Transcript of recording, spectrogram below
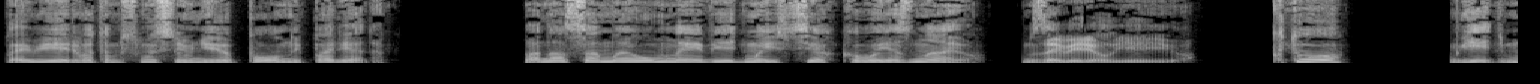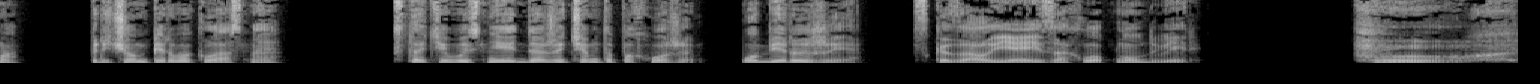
«Поверь, в этом смысле у нее полный порядок. Она самая умная ведьма из всех, кого я знаю», — заверил я ее. «Кто?» «Ведьма. Причем первоклассная. Кстати, вы с ней даже чем-то похожи. Обе рыжие», — сказал я и захлопнул дверь. Фух,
